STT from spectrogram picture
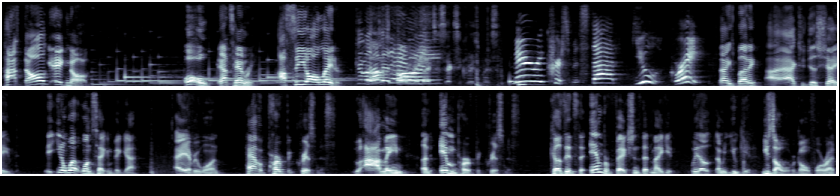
Hot dog, eggnog. Uh oh, that's Henry. I'll see y'all later. Good luck, Ted. Back to sexy Christmas. Merry Christmas, Dad. You look great. Thanks, buddy. I actually just shaved. You know what? One second, big guy. Hey, everyone. Have a perfect Christmas. I mean, an imperfect Christmas. Because it's the imperfections that make it, well, I mean, you get it. You saw what we're going for, right?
